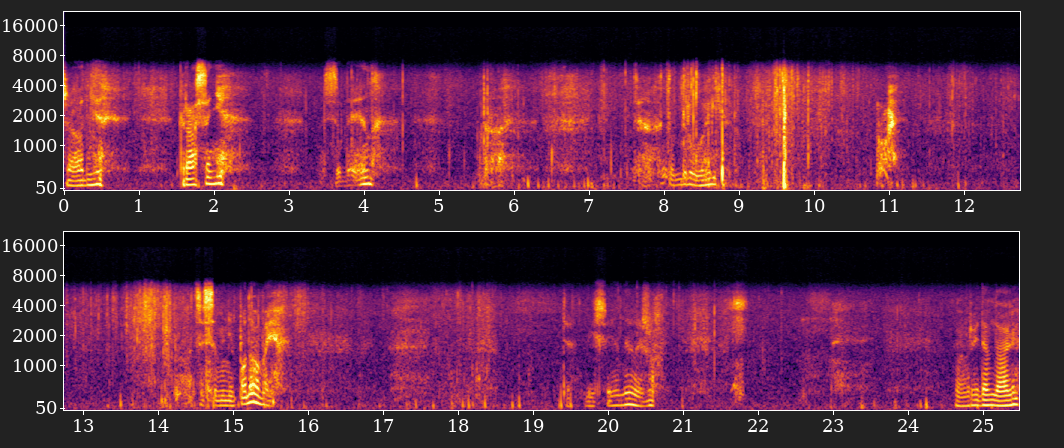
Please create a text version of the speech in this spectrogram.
Ще одні красені. Ось один. Так, тут другий. Оце все мені подобає. Так, більше я не вижу. Добре, йдемо далі.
